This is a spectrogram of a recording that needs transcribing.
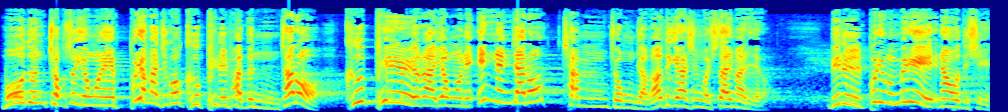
모든 족속 영혼에 뿌려가지고 그 피를 받은 자로 그 피가 영혼에 있는 자로 참 종자가 되게 하신 것이다 이 말이에요. 밀을 뿌리면 밀이 나오듯이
